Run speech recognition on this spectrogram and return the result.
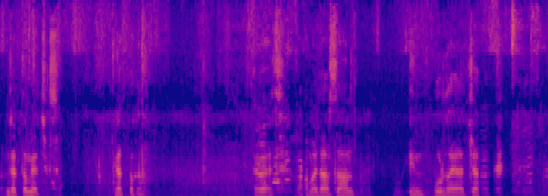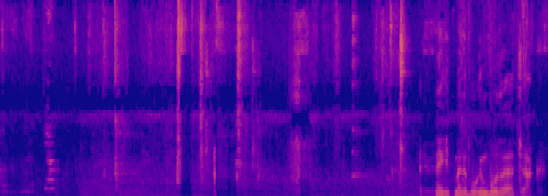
Salıncakta mı yatacaksın? Yat bakalım. Evet, Ahmet Arslan bugün burada yatacak. Evine gitmedi, bugün burada yatacak.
